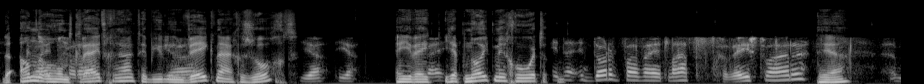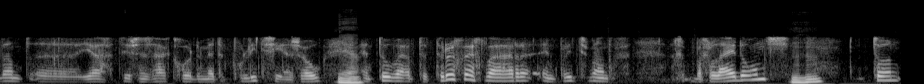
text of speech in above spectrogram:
de andere hond Kwijtgeraakt. kwijtgeraakt. Hebben jullie Ja. een week naar gezocht. Ja, ja. En je, weet, Wij- je hebt nooit meer gehoord... In, het dorp waar wij het laatst geweest waren... Ja, Want eh, ja, het is een zaak geworden met de politie en zo. Ja. En toen we op de terugweg waren en de politieman ge- begeleidde ons... mhm. toen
